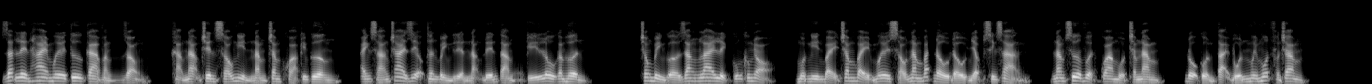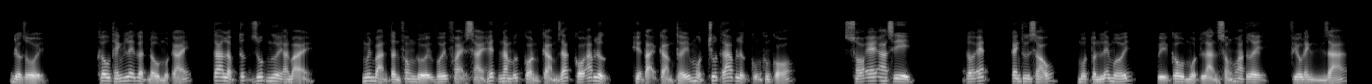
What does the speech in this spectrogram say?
dắt lên hai mươi bốn k vàng dòng, khảm nạm trên sáu nghìn năm trăm khỏa kim cương, ánh sáng chai rượu thân bình liền nặng đến tám kg hơn trong bình gờ răng lai lịch cũng không nhỏ 1776 năm bắt đầu đầu nhập sinh sản, năm xưa vượt qua 100 năm, độ cồn tại 41%. Được rồi. Khâu Thánh Lễ gật đầu một cái, ta lập tức giúp ngươi an bài. Nguyên bản tần phong đối với phải xài hết năm ức còn cảm giác có áp lực hiện tại cảm thấy một chút áp lực cũng không có. So eac ts canh thứ sáu một tuần lễ mới ủy câu một làn sóng hoa tươi phiếu đánh giá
